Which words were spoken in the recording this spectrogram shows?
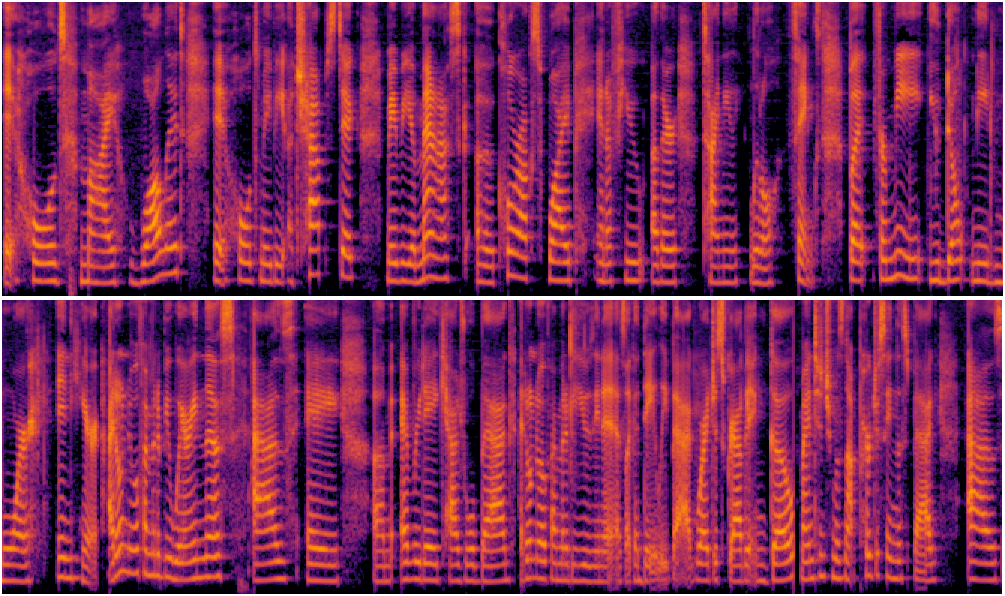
it holds my wallet, it holds maybe a chapstick, maybe a mask, a Clorox wipe, and a few other tiny little things. But for me, you don't need more in here. I don't know if I'm gonna be wearing this as a um, everyday casual bag. I don't know if I'm gonna be using it as like a daily bag where I just grab it and go. My intention was not purchasing this bag as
